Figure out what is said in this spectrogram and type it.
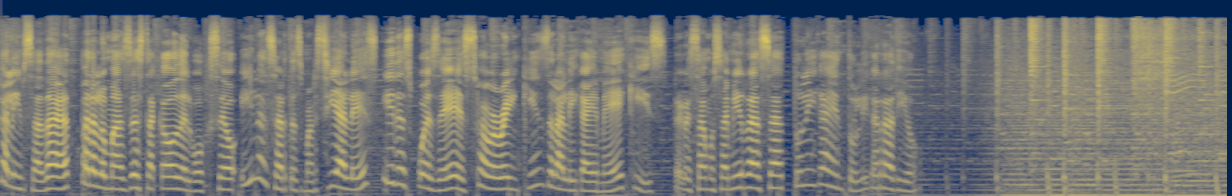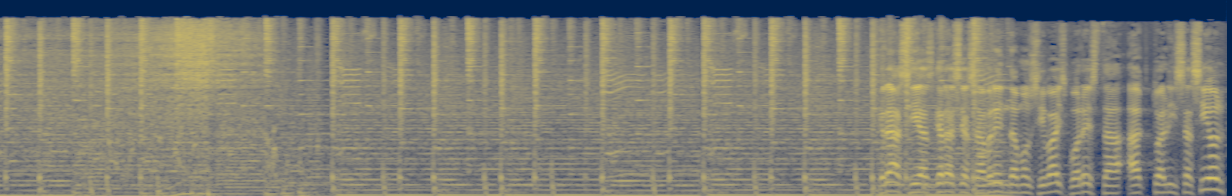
Halim Sadat para lo más destacado del boxeo y las artes marciales y después de eso Power Rankings de la Liga MX. Regresamos a mi raza, tu liga en tu liga radio. Gracias, gracias a Brenda Monsiváis por esta actualización.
